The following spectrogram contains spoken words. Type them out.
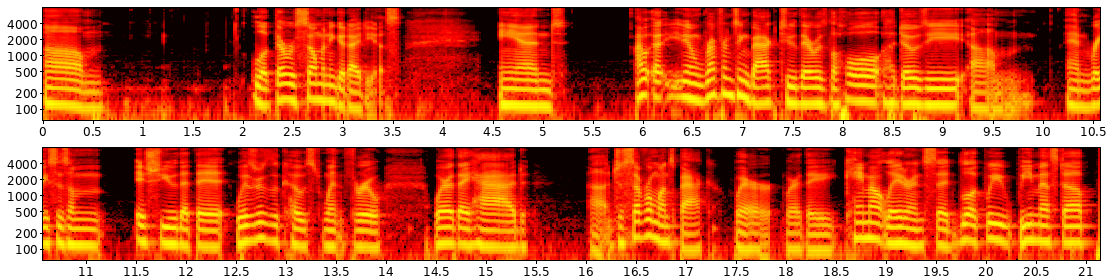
Um, look, there were so many good ideas, and I uh, you know referencing back to there was the whole Hadozee um, and racism issue that the Wizards of the Coast went through, where they had uh, just several months back where where they came out later and said, "Look, we we messed up."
